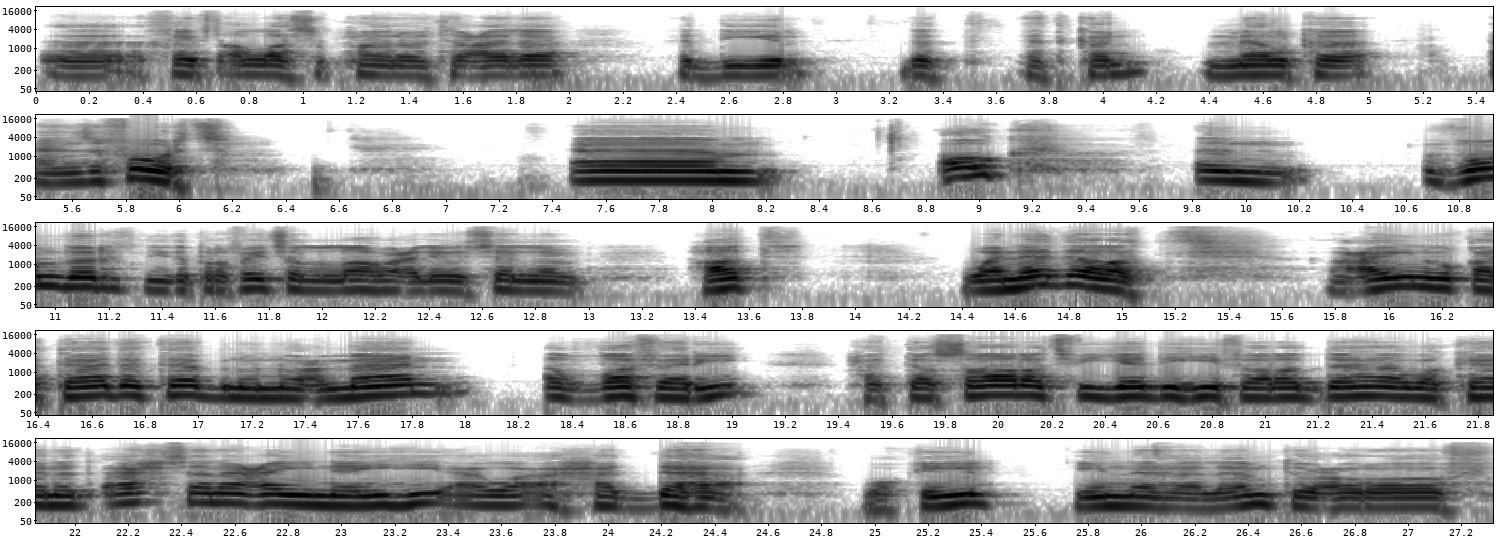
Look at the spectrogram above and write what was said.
uh, geeft Allah subhanahu wa ta'ala het dier dat het kan melken enzovoort. Um, ook een wonder die de profeet sallallahu alayhi wa sallam had. ونذرت عين قتادة بن نعمان الظفري حتى صارت في يده فردها وكانت أحسن عينيه أو أحدها وقيل إنها لم تعرف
